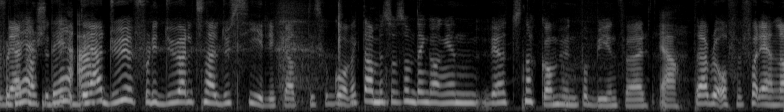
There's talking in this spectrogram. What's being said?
for, For det, er det- kanskje det er- det er du, fordi du er litt sånn her Du sier ikke at de skal gå vekk, da, men sånn som den gangen vi har snakka om hun på byen før. Ja. Da jeg ble offer for en eller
